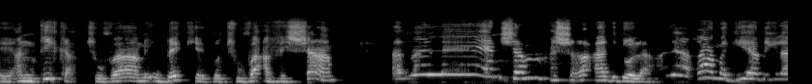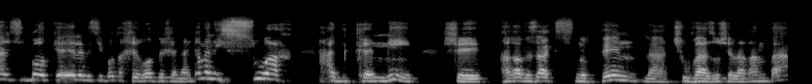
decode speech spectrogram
אה, אנטיקה, תשובה מאובקת או תשובה עבשה, אבל אה, אין שם השראה גדולה. הרע מגיע בגלל סיבות כאלה וסיבות אחרות וכן הלאה. גם הניסוח העדכני שהרב זקס נותן לתשובה הזו של הרמב"ם,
